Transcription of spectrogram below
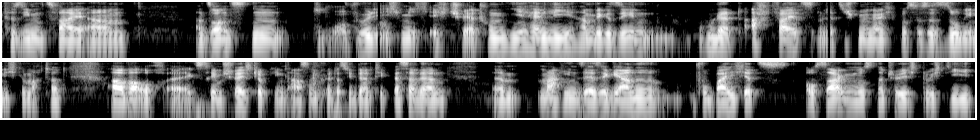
Für 7-2. Ähm, Ansonsten boah, würde ich mich echt schwer tun. Hier Henley haben wir gesehen, 108 war jetzt im letzten Spiel gar nicht gewusst, dass er so wenig gemacht hat, aber auch äh, extrem schwer. Ich glaube, gegen Arsenal könnte das wieder ein Tick besser werden. Ähm, mag ihn sehr, sehr gerne, wobei ich jetzt auch sagen muss, natürlich durch die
